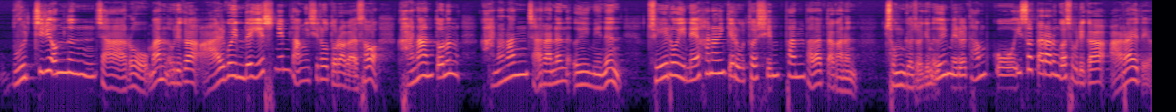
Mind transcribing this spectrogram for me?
물질이 없는 자로만 우리가 알고 있는데 예수님 당시로 돌아가서 가난 또는 가난한 자라는 의미는 죄로 인해 하나님께로부터 심판받았다가는 종교적인 의미를 담고 있었다라는 것을 우리가 알아야 돼요.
